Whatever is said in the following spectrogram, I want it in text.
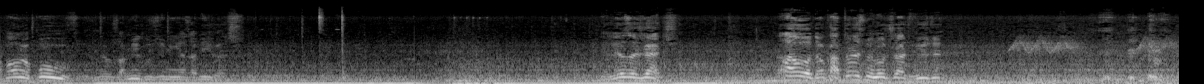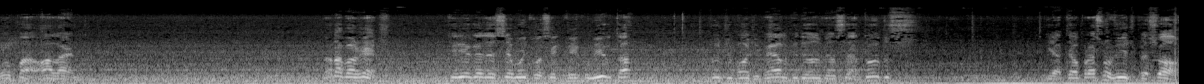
Tá bom, meu povo, meus amigos e minhas amigas? Beleza, gente? Ô, deu 14 minutos já de vídeo? Opa, o alarme. Então tá bom, gente. Queria agradecer muito você que veio comigo, tá? Tudo de bom de belo, que Deus abençoe a todos. E até o próximo vídeo, pessoal.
